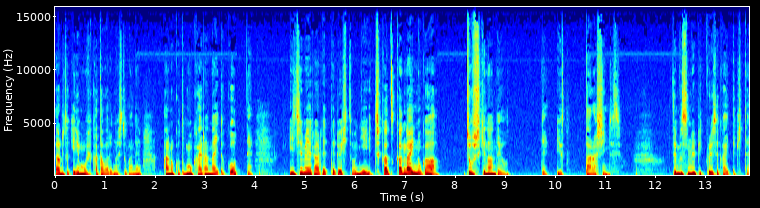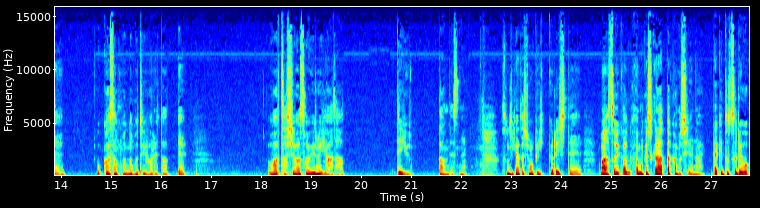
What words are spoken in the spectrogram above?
ある時にもう片割れの人がね「あの子とも帰らないとこ」っていじめられてる人に近づかないのが常識なんだよって言ったらしいんですよ。で娘びっくりして帰ってきて「お母さんこんなこと言われた」って「私はそういうの嫌だ」って言ったんですね。その時私もびっくりしてまあそういう考えは昔からあったかもしれない。だけどそれを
